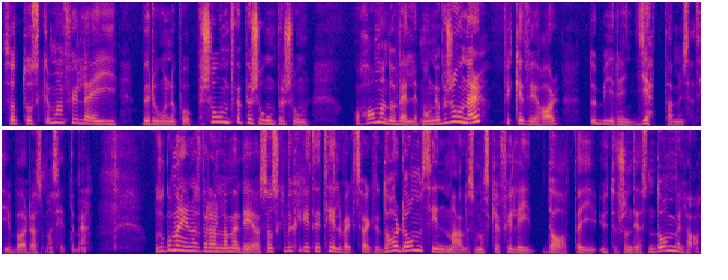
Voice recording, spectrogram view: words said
Så att då ska man fylla i beroende på person för person, person. Och har man då väldigt många personer, vilket vi har, då blir det en jätteadministrativ börda som man sitter med. Och så går man in och förhandlar med det och sen ska vi skicka till Tillväxtverket. Då har de sin mall som man ska fylla i data i utifrån det som de vill ha.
